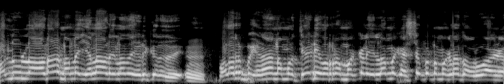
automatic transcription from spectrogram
பல்லு உள்ள ஆடா நல்ல இளம் ஆடுகளா தான் எடுக்கிறது. வளர்ப்பு ஏன்னா நம்ம தேடி வர்ற மக்கள் எல்லாமே கஷ்டப்பட்ட மக்களா தான் வருவாங்க.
